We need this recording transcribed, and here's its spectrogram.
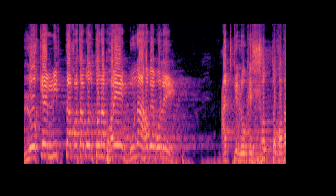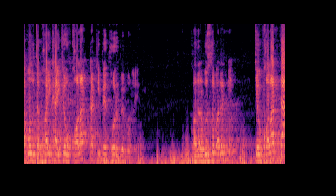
লোকে মিথ্যা কথা বলতো না, ভয়ে গুণা হবে বলে। আজকে লোকে সত্য কথা বলতে ভয় খায়, কেউ কলারটা টিপে ধরবে বলে। কথাটা বুঝতে পারেননি? কেউ কলারটা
